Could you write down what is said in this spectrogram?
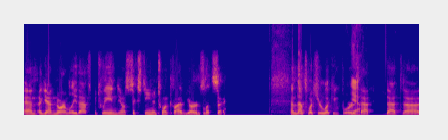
And again, normally that's between you know 16 and 25 yards, let's say. And that's what you're looking for yeah. is that that uh,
